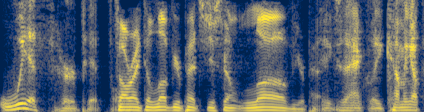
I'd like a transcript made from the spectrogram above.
with her pit bull. It's all right to love your pets, just don't love your pets. Exactly. Coming up.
